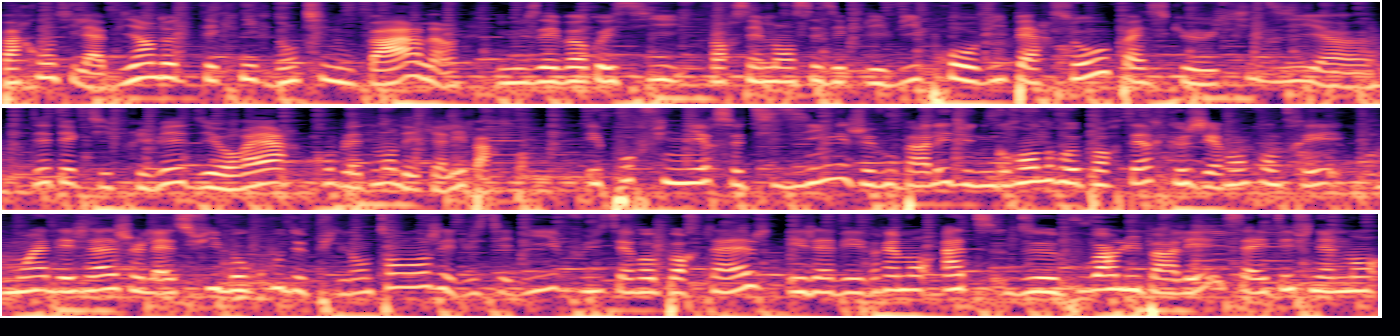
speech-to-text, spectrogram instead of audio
Par contre, il a bien d'autres techniques dont il nous parle. Il nous évoque aussi forcément ses équilibres vie pro, vie perso parce que qui dit euh, détective privé dit horaire complètement décalé parfois. Et pour finir ce teasing, je vais vous parler d'une grande reporter que j'ai rencontrée. Moi déjà, je la suis beaucoup depuis longtemps, j'ai lu ses livres, vu ses reportages et j'avais vraiment hâte de pouvoir lui parler. Ça a été finalement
